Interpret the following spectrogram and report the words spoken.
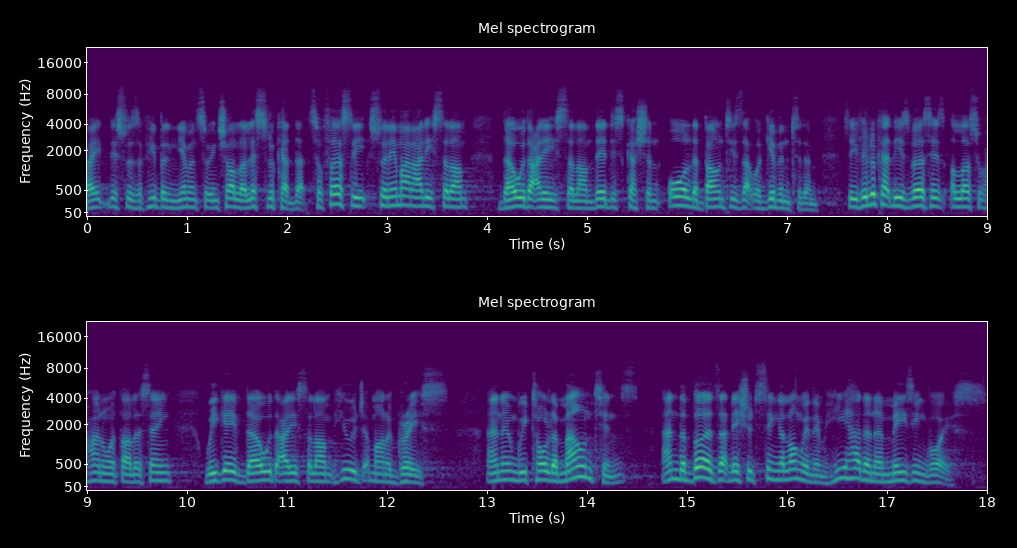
right? This was the people in Yemen. So inshallah, let's look at that. So firstly, Sulaiman alayhi salam, Dawood alayhi salam, their discussion, all the bounties that were given to them. So if you look at these verses, Allah subhanahu wa ta'ala is saying, we gave Dawood alayhi salam huge amount of grace. And then we told the mountains and the birds that they should sing along with him. He had an amazing voice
